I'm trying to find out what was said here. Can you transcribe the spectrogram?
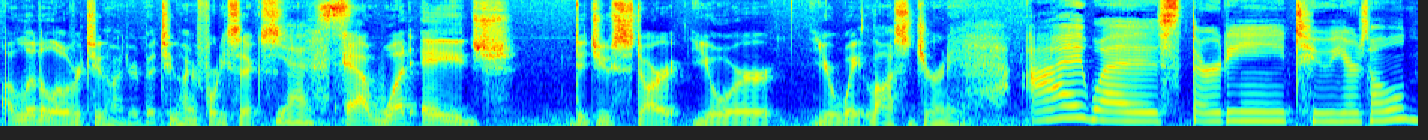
a little over 200 but 246 Yes. at what age did you start your your weight loss journey I was 32 years old.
